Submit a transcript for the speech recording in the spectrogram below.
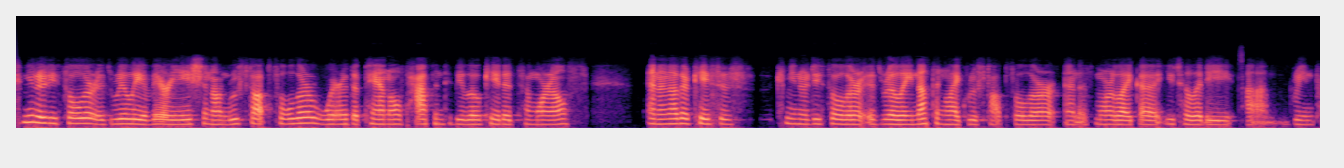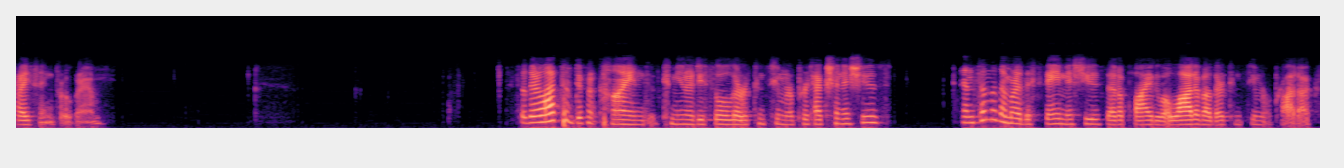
community solar is really a variation on rooftop solar where the panels happen to be located somewhere else. And in other cases, community solar is really nothing like rooftop solar and is more like a utility um, green pricing program. So there are lots of different kinds of community solar consumer protection issues. And some of them are the same issues that apply to a lot of other consumer products.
